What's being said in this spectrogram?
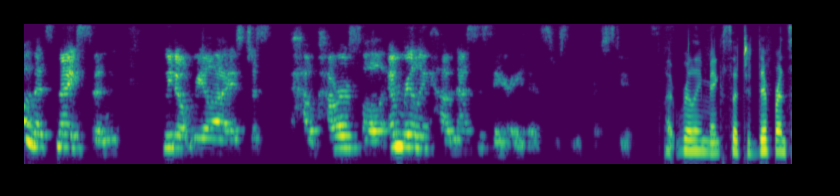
oh, that's nice and we don't realize just how powerful and really how necessary it is for some of our students. It really makes such a difference.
